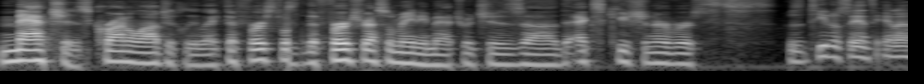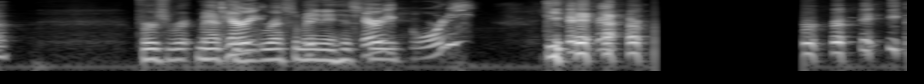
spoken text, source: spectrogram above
matches chronologically. Like the first was the first WrestleMania match, which is uh, the Executioner versus was it Tito Santana? First re- match Terry in WrestleMania history. Terry Gordy? Yeah. right.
